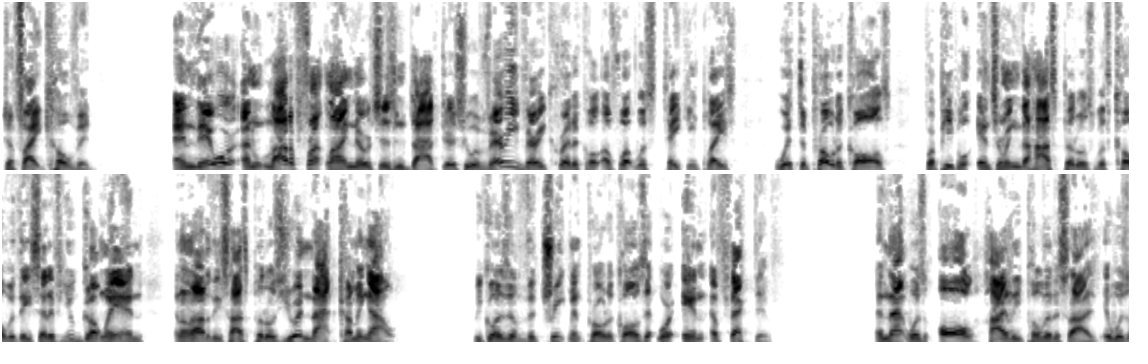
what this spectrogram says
to fight COVID? And there were a lot of frontline nurses and doctors who were very, very critical of what was taking place with the protocols for people entering the hospitals with COVID. They said if you go in, in a lot of these hospitals, you're not coming out because of the treatment protocols that were ineffective. And that was all highly politicized. It was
